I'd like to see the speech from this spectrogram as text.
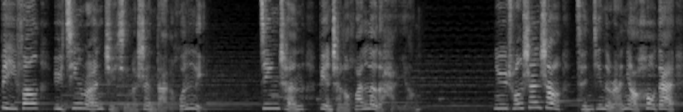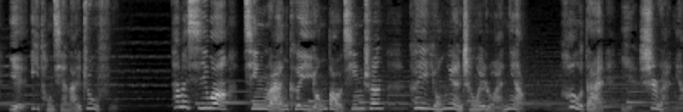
毕方与青鸾举行了盛大的婚礼，京城变成了欢乐的海洋。女床山上曾经的软鸟后代也一同前来祝福，他们希望青鸾可以永葆青春，可以永远成为鸾鸟，后代也是鸾鸟。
